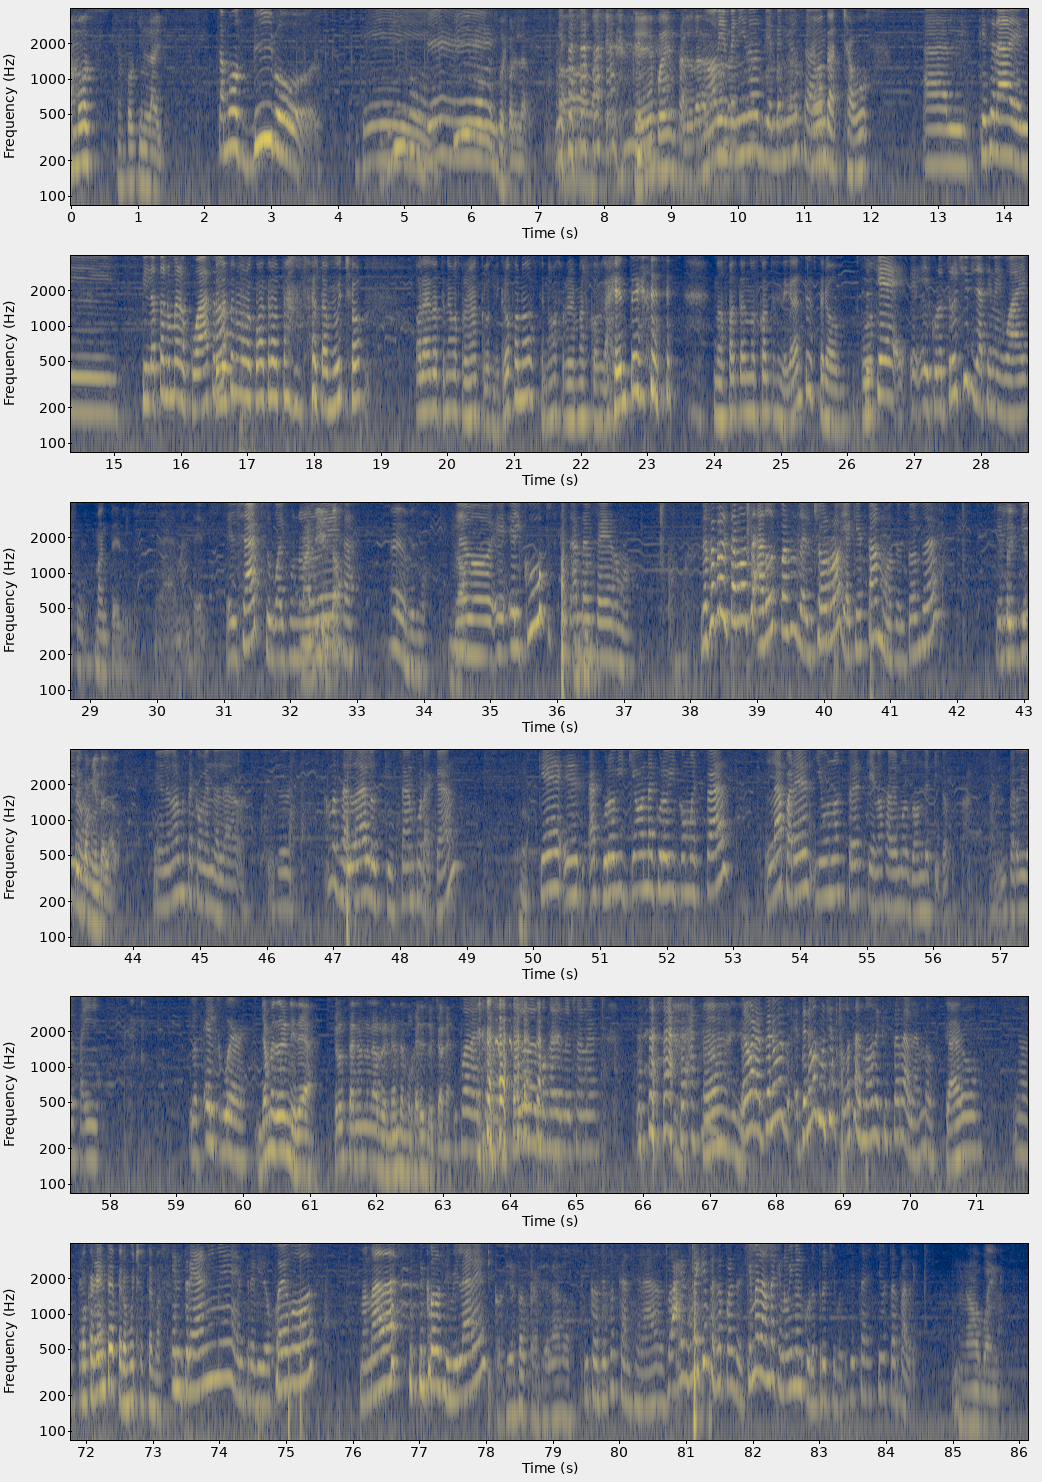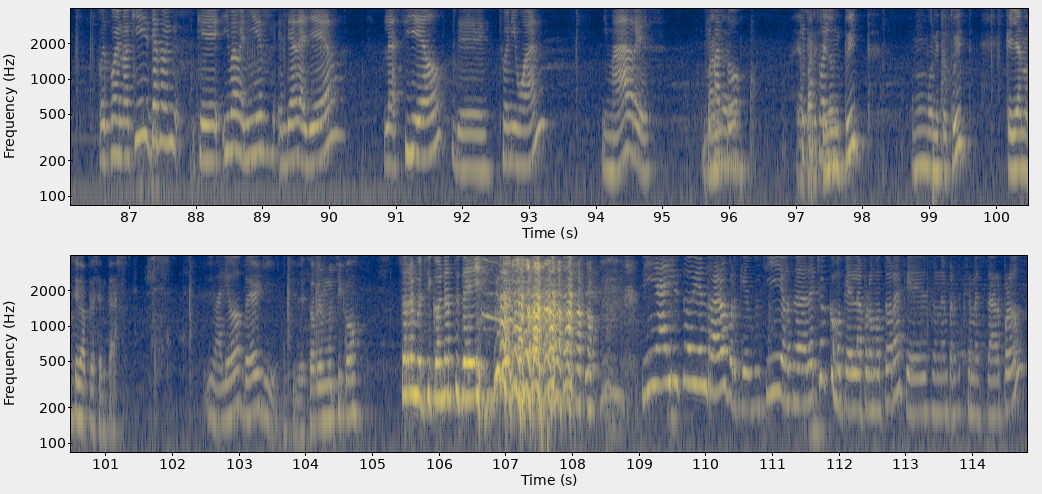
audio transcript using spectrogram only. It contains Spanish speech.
Estamos en fucking live. Estamos vivos. Yay. Yay. Voy por el lado. Oh, vale. ¿Qué? Pueden saludar a la No, bienvenidos, bienvenidos ¿Qué a, onda, chavos? al. ¿Qué será? El piloto número 4. Piloto número 4, nos falta mucho. Ahora no tenemos problemas con los micrófonos, tenemos problemas con la gente. Nos faltan unos cuantos integrantes, pero pues, es que el, el Kurotruchip ya tiene waifu. mantel. Mantel. El Shaq, su waifu no Maldito. lo deja. Es lo mismo. No. Luego, eh, el Cups, que anda enfermo. Nosotros estamos a dos pasos del chorro y aquí estamos, entonces. ¿qué Yo estoy, les yo estoy digo? comiendo helado. El enorme está comiendo helado. Entonces, vamos a saludar a los que están por acá. Que es a Kurogi. ¿Qué onda, Kurogi? ¿Cómo estás? La pared y unos tres que no sabemos dónde pitos están. Están perdidos ahí. Los elsewhere. Yo me doy una idea. Creo que están en una reunión de mujeres luchonas. Pueden ser. Saludos, mujeres luchonas. Ay. Pero bueno, tenemos, tenemos muchas cosas, ¿no? De qué estar hablando. Claro, No, entre- poca gente, pero muchos temas. Entre anime, entre videojuegos, mamadas, cosas similares. Y conciertos cancelados. Y conciertos cancelados. Ay, hay que empezar por eso. Qué mala onda que no vino el Kurotruchi, porque sí, está, sí va a estar padre. No, bueno. Pues bueno, aquí ya saben que iba a venir el día de ayer la CL de 21. Y madres, ¿qué Manda- pasó? ¿Qué Apareció pasó en un tweet, un bonito tweet, que ya nos iba a presentar. Y valió Bergie. Así de sorry, músico. Sorry, Mochico, not today. sí, ahí sí estuvo bien raro porque, pues, sí, o sea, de hecho, como que la promotora, que es una empresa que se llama Star Pro,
